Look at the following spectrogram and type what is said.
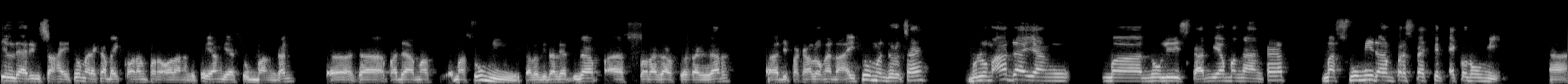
dari usaha itu mereka baik orang per orang itu yang dia sumbangkan uh, kepada Mas, Masumi kalau kita lihat juga uh, saudagar-saudagar uh, di Pekalongan nah itu menurut saya belum ada yang menuliskan yang mengangkat Masumi dalam perspektif ekonomi. Nah,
